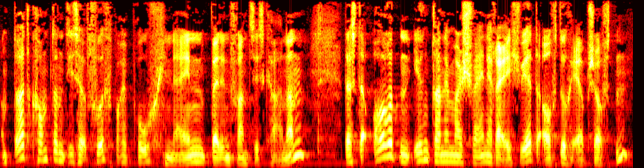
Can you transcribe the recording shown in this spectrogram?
Und dort kommt dann dieser furchtbare Bruch hinein bei den Franziskanern, dass der Orden irgendwann einmal schweinereich wird, auch durch Erbschaften,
